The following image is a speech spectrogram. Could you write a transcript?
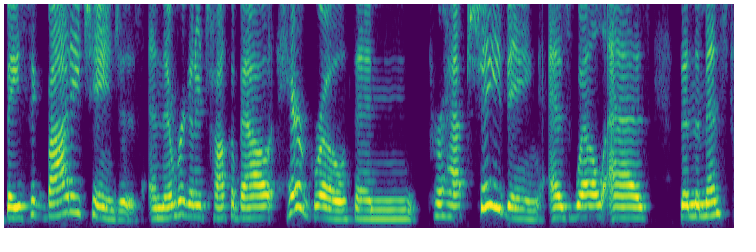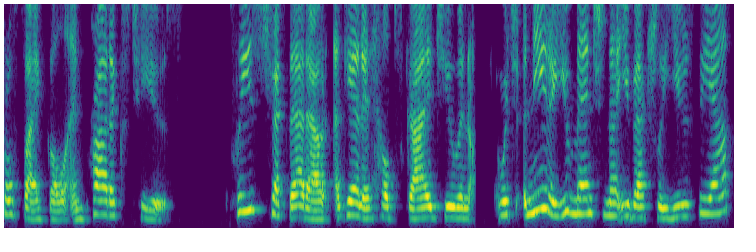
basic body changes. And then we're going to talk about hair growth and perhaps shaving, as well as then the menstrual cycle and products to use. Please check that out. Again, it helps guide you. And which, Anita, you mentioned that you've actually used the app.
